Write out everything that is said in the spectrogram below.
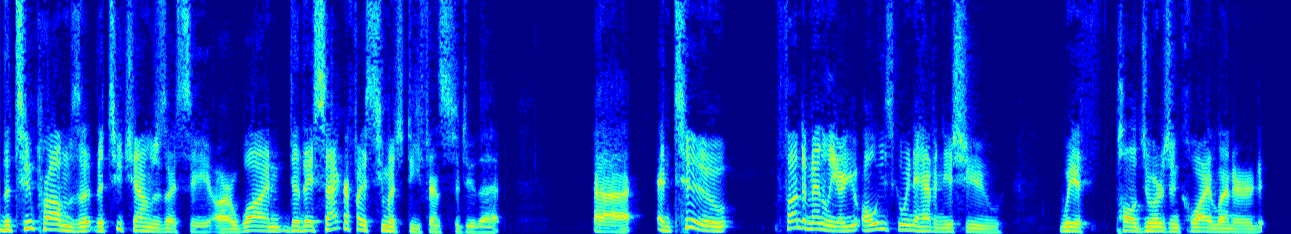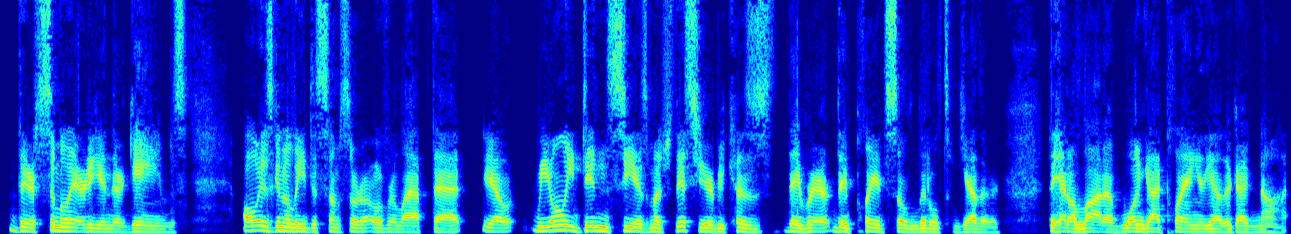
the two problems, the two challenges I see are one, did they sacrifice too much defense to do that? Uh, and two, fundamentally, are you always going to have an issue with Paul George and Kawhi Leonard, their similarity in their games? Always going to lead to some sort of overlap that you know we only didn't see as much this year because they were they played so little together. They had a lot of one guy playing and the other guy not.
